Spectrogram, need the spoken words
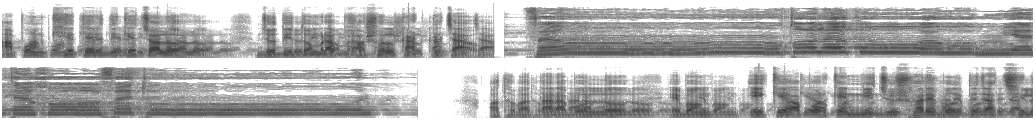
আপন ক্ষেতের দিকে চলো যদি তোমরা ফসল কাটতে চাও। فانطلقوا وهم يتخافتون অথবা তারা বলল এবং একে অপরকে নিচু স্বরে বলতে যাচ্ছিল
